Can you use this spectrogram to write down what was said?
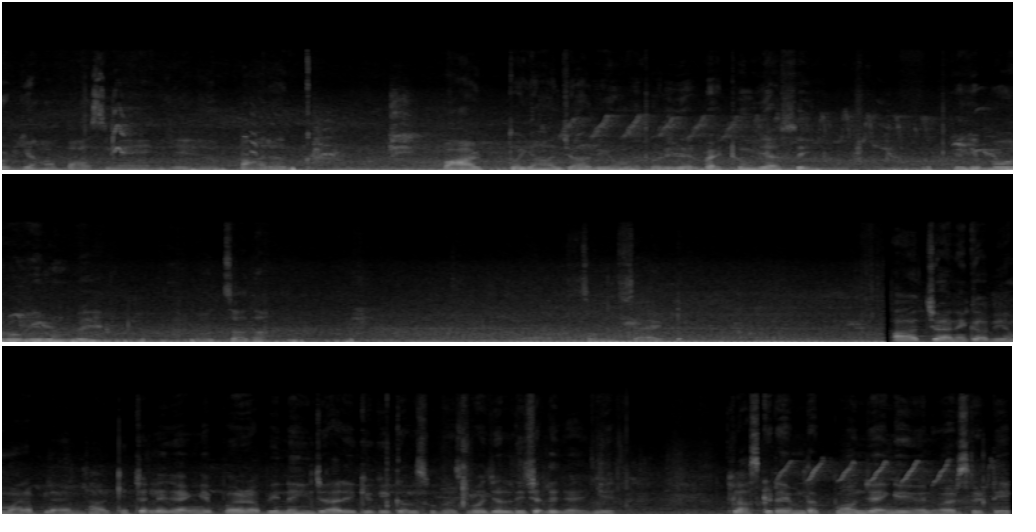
और यहाँ पास में ये है पार्क। पार्क तो यहाँ जा रही हूँ मैं थोड़ी देर बैठूँगी ऐसे ही। क्योंकि बोर हो गई रूम पे बहुत ज़्यादा। सनसेट आज जाने का भी हमारा प्लान था कि चले जाएँगे पर अभी नहीं जा रहे क्योंकि कल सुबह सुबह जल्दी चले जाएँगे। क्लास के टाइम तक पहुँच जाएँगे यूनिवर्सिटी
